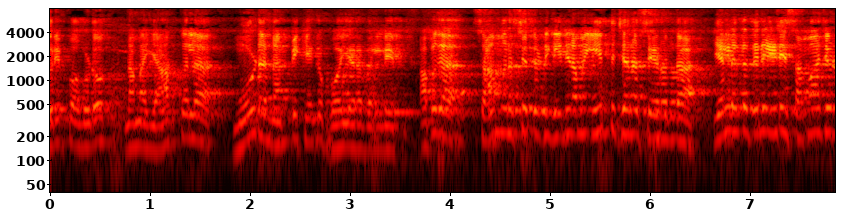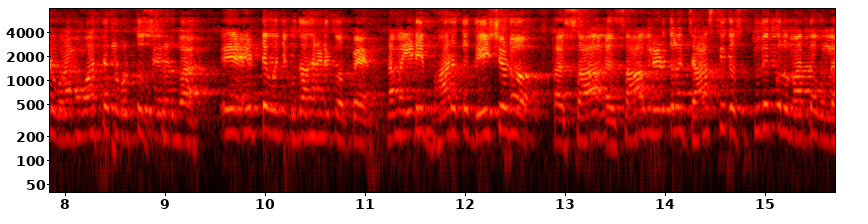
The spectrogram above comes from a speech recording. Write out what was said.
ಒರಿಪೋಗುಡು ನಮ್ಮ ಯಾಪಲ ಮೂಢ ನಂಬಿಕೆಗೆ ಬೋಯರಬಲ್ಲಿ ಅಪಗ ಸಾಮರಸ್ಯದೊಟ್ಟಿಗೆ ಇನ್ನು ನಮ್ಮ ಈತ್ ಜನ ಸೇರೊಂದ ಎಲ್ಲದ ದಿನ ಇಡೀ ಸಮಾಜದ ನಮ್ಮ ಒಟ್ಟು ಸೇರೊಂದ ಎಟ್ಟೆ ಒಂದು ಉದಾಹರಣೆ ತೋರ್ಪೆ. ನಮ್ಮ ಇಡೀ ಭಾರತ ದೇಶದ ಸಾವಿರ ಹಿಡಿದ್ರೆ ಜಾಸ್ತಿ ತುದಕ್ಕಲು ಮಾತವಲ್ಲ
